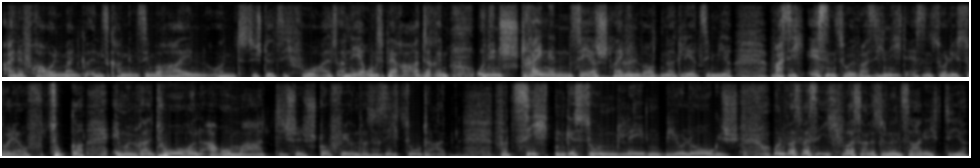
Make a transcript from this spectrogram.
eine Frau in mein, ins Krankenzimmer rein und sie stellt sich vor als Ernährungsberaterin und in strengen, sehr strengen Worten erklärt sie mir, was ich essen soll, was ich nicht essen soll. Ich soll ja auf Zucker, Emulgatoren, aromatische Stoffe und was weiß ich, Zutaten verzichten, gesund leben, biologisch und was weiß ich was alles. Und dann sage ich dir,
